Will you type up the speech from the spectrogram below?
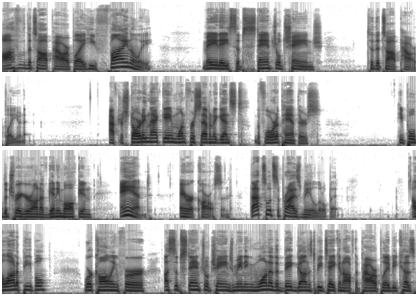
off of the top power play. He finally made a substantial change to the top power play unit. After starting that game 1 for 7 against the Florida Panthers, he pulled the trigger on Evgeny Malkin and Erik Karlsson. That's what surprised me a little bit. A lot of people were calling for a substantial change, meaning one of the big guns to be taken off the power play because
